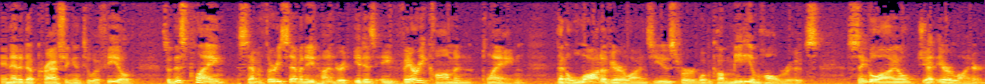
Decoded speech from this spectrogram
and ended up crashing into a field. So this plane, 737-800, it is a very common plane that a lot of airlines use for what we call medium haul routes, single aisle jet airliner.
